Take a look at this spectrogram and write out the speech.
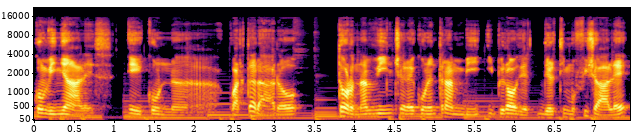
con Vignales e con uh, Quartararo, torna a vincere con entrambi i piloti del team ufficiale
